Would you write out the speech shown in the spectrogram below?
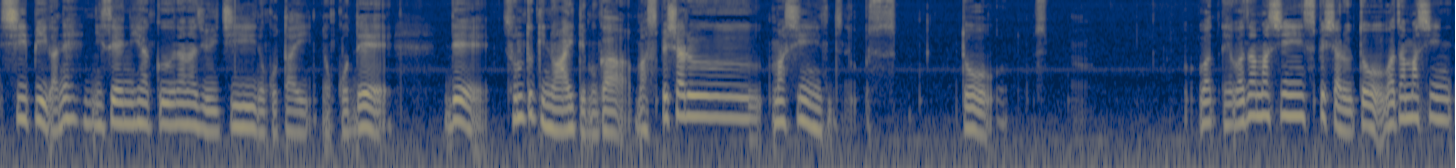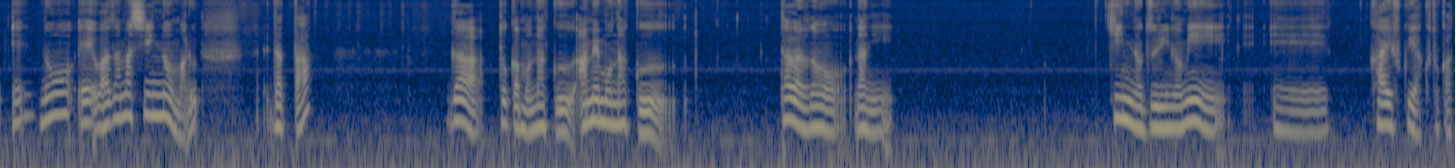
CP がね、2271の個体の子で、で、その時のアイテムが、まあ、スペシャルマシーンと、わえ技マシンスペシャルと技マシンえのえ技マシンノーマルだった？がとかもなく雨もなくただの何？金のずりのみ、えー、回復薬とか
